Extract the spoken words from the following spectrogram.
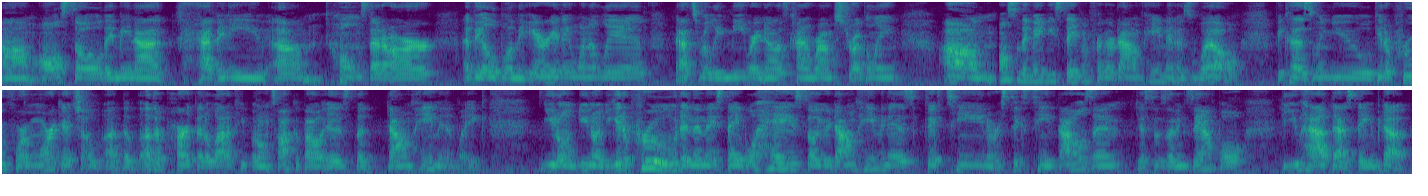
Um, also, they may not have any um, homes that are available in the area they want to live. That's really me right now. That's kind of where I'm struggling. Um, also, they may be saving for their down payment as well, because when you get approved for a mortgage, uh, the other part that a lot of people don't talk about is the down payment. Like, you don't you know you get approved and then they say well hey so your down payment is 15 or 16,000 just as an example do you have that saved up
